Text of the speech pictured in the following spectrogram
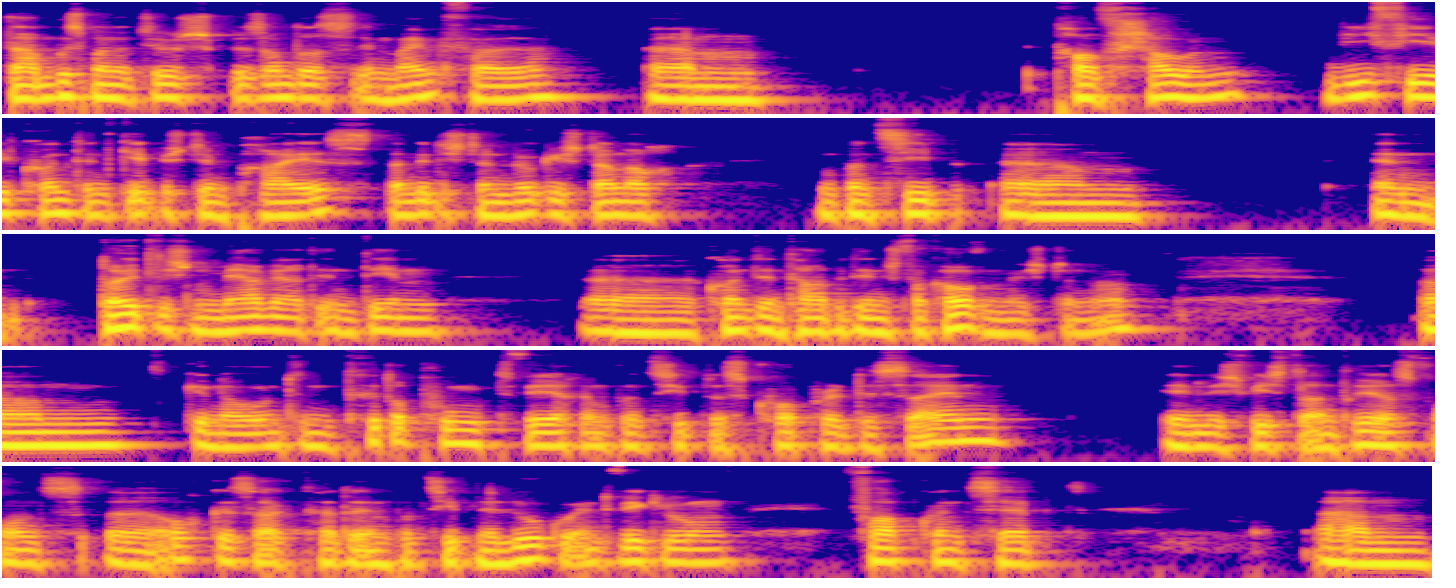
Da muss man natürlich besonders in meinem Fall ähm, drauf schauen, wie viel Content gebe ich dem Preis, damit ich dann wirklich dann noch im Prinzip ähm, einen deutlichen Mehrwert in dem äh, Content habe, den ich verkaufen möchte. Ne? Ähm, genau, und ein dritter Punkt wäre im Prinzip das Corporate Design, ähnlich wie es der Andreas vor uns äh, auch gesagt hatte, im Prinzip eine Logoentwicklung, Farbkonzept. Ähm,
